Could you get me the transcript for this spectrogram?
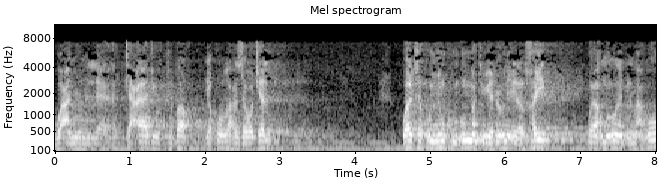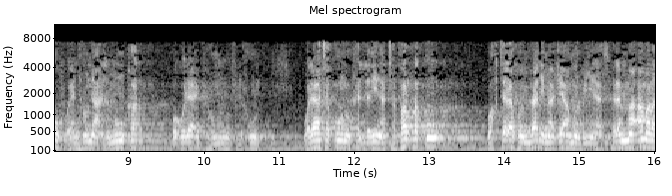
وعن التعادي والتباغض يقول الله عز وجل ولتكن منكم أمة يدعون إلى الخير ويأمرون بالمعروف وينهون عن المنكر وأولئك هم المفلحون. ولا تكونوا كالذين تفرقوا واختلفوا من بعد ما جاءهم البينات. فلما أمر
